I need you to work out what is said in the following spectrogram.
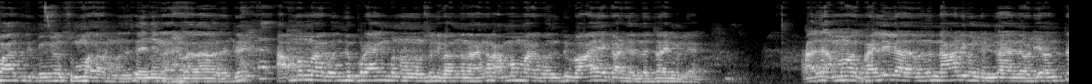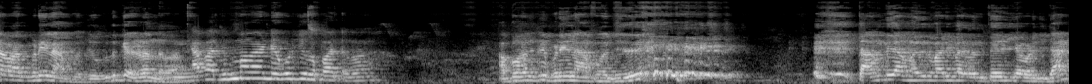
பார்த்துருப்பீங்க சும்மா தான் வந்து செஞ்சு நாங்களா தான் வந்துட்டு. அம்மம்மாவுக்கு வந்து ப்ராங்க் பண்ணணும்னு சொல்லி வந்தாங்க அம்மம்மாவுக்கு வந்து வாழைக்காடு இந்த டைம்ல அது அம்மாவுக்கு பள்ளியில அதை வந்து நாடி கொஞ்சம் இதாக இருந்தபடியே வந்துட்டு அவளுக்கு விடையிலாம் போச்சு இதுக்கு இழந்தவா அப்ப சும்மா வேண்டிய குடிச்சுக்க பார்த்தவா? அப்போ வந்துட்டு விடையிலாம் போச்சு தம்பி தான் வந்து வந்து தேடிக்க உடைச்சிட்டான்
